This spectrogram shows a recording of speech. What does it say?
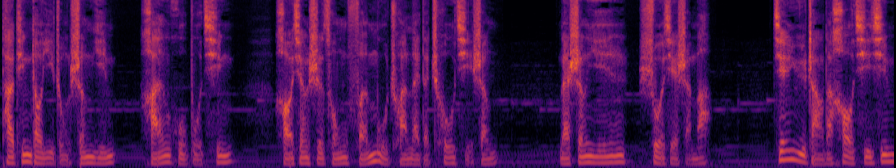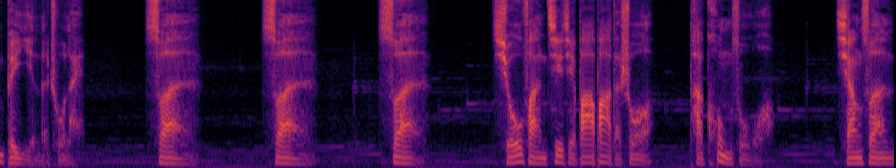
他听到一种声音，含糊不清，好像是从坟墓传来的抽泣声。那声音说些什么？监狱长的好奇心被引了出来，酸，酸，酸。囚犯结结巴巴地说：“他控诉我，强酸，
